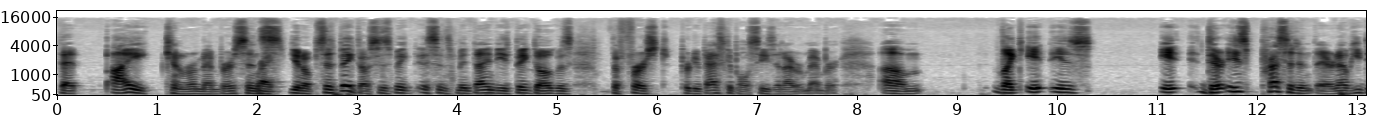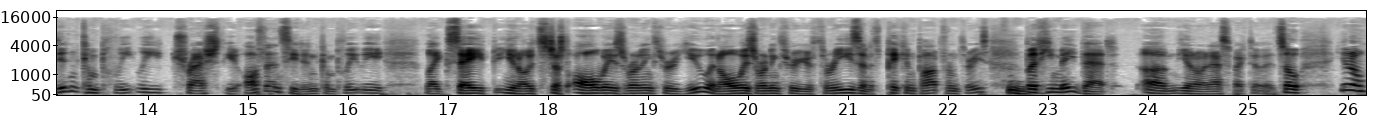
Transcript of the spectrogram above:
that I can remember since Right. you know since Big Dog since big since mid nineties. Big Dog was the first Purdue basketball season I remember. Um, like it is it there is precedent there. Now he didn't completely trash the offense. He didn't completely like say, you know, it's just always running through you and always running through your threes and it's pick and pop from threes. Hmm. But he made that um, you know, an aspect of it. So, you know,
